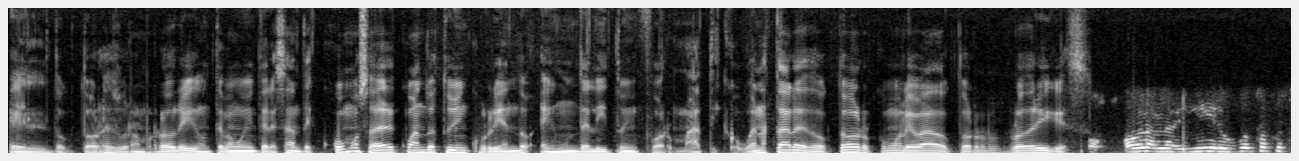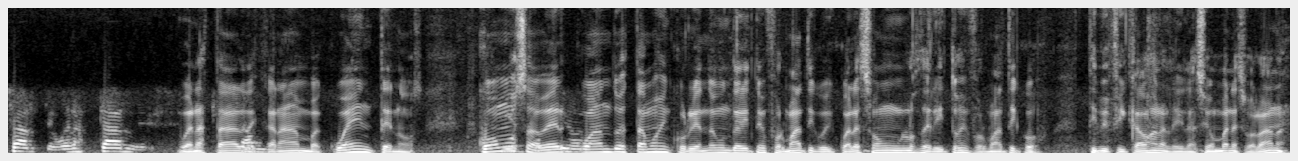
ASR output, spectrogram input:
el doctor Jesús Ramos Rodríguez, un tema muy interesante. ¿Cómo saber cuándo estoy incurriendo en un delito informático? Buenas tardes, doctor. ¿Cómo le va, doctor Rodríguez? Hola, Vladimir. Un gusto escucharte. Buenas tardes. Buenas tardes, caramba. Cuéntenos. ¿Cómo saber cuándo estamos incurriendo en un delito informático y cuáles son los delitos informáticos tipificados en la legislación venezolana?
